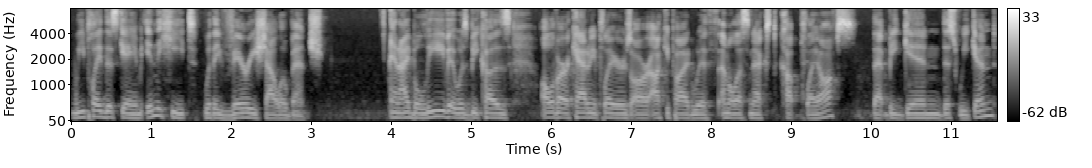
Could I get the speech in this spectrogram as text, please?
we played this game in the heat with a very shallow bench. And I believe it was because all of our academy players are occupied with MLS Next Cup playoffs that begin this weekend.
